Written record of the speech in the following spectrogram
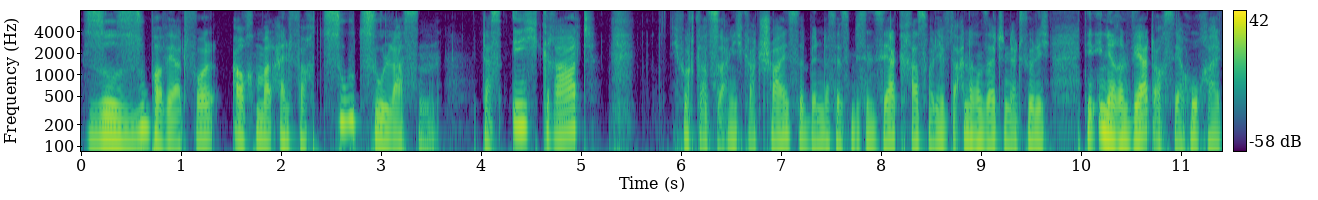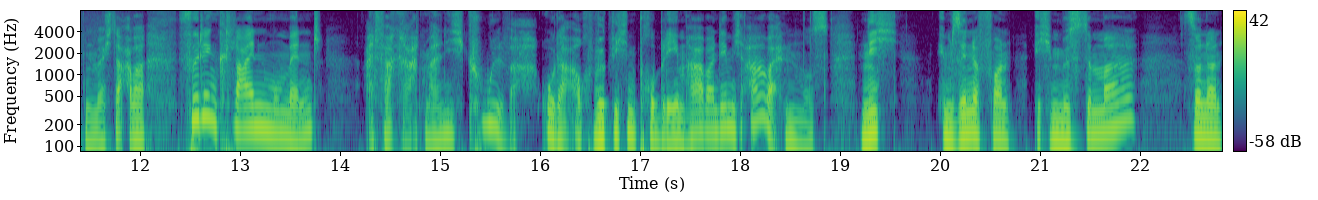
so super wertvoll, auch mal einfach zuzulassen, dass ich gerade, ich wollte gerade sagen, ich gerade scheiße bin, das ist jetzt ein bisschen sehr krass, weil ich auf der anderen Seite natürlich den inneren Wert auch sehr hochhalten möchte, aber für den kleinen Moment einfach gerade mal nicht cool war oder auch wirklich ein Problem habe, an dem ich arbeiten muss. Nicht im Sinne von, ich müsste mal, sondern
